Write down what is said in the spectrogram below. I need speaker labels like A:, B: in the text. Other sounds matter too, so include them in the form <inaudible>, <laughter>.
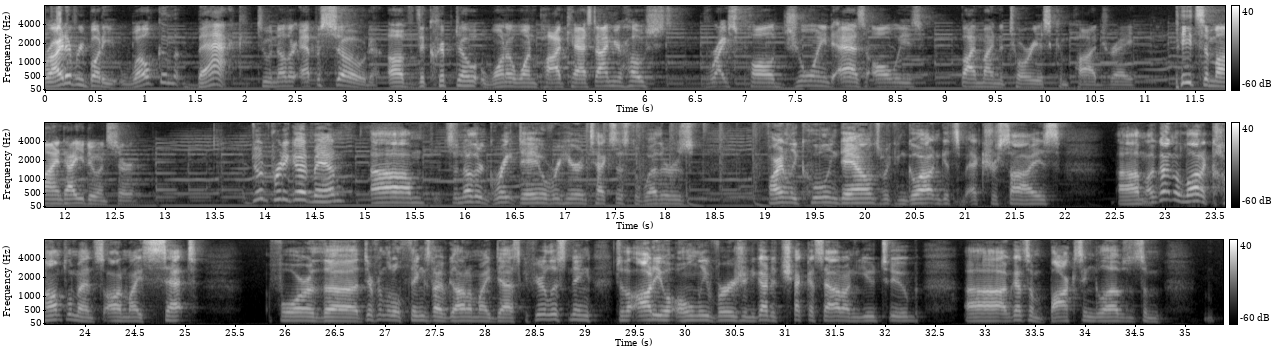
A: right, everybody, welcome back to another episode of the Crypto 101 podcast. I'm your host, Bryce Paul, joined as always by my notorious compadre, Pizza Mind. How you doing, sir?
B: I'm doing pretty good, man. Um, it's another great day over here in Texas. The weather's finally cooling down, so we can go out and get some exercise. Um, I've gotten a lot of compliments on my set for the different little things that I've got on my desk. If you're listening to the audio only version, you got to check us out on YouTube. Uh, I've got some boxing gloves and some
